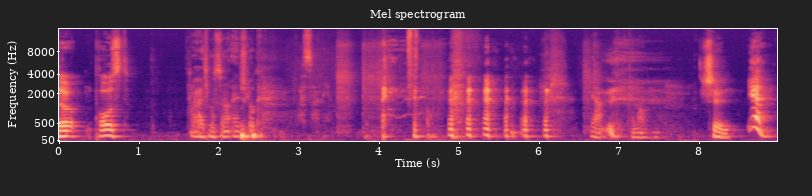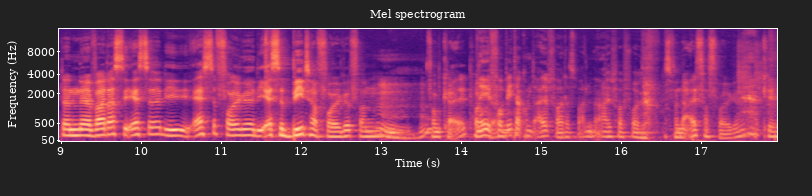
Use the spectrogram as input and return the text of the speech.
So, Prost. Ah, ich muss noch einen Schluck Wasser nehmen. ja, genau. Schön. Ja, dann äh, war das die erste, die erste Folge, die erste Beta-Folge von vom KL-Podcast. Mhm. Nee, vor Beta kommt Alpha, das war eine Alpha-Folge. Das war eine Alpha-Folge. Okay.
